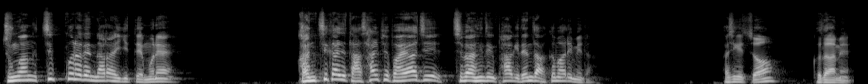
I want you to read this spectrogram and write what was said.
중앙 집권화된 나라이기 때문에 관치까지 다 살펴봐야지 지방행정 파악이 된다 그 말입니다. 아시겠죠? 그 다음에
